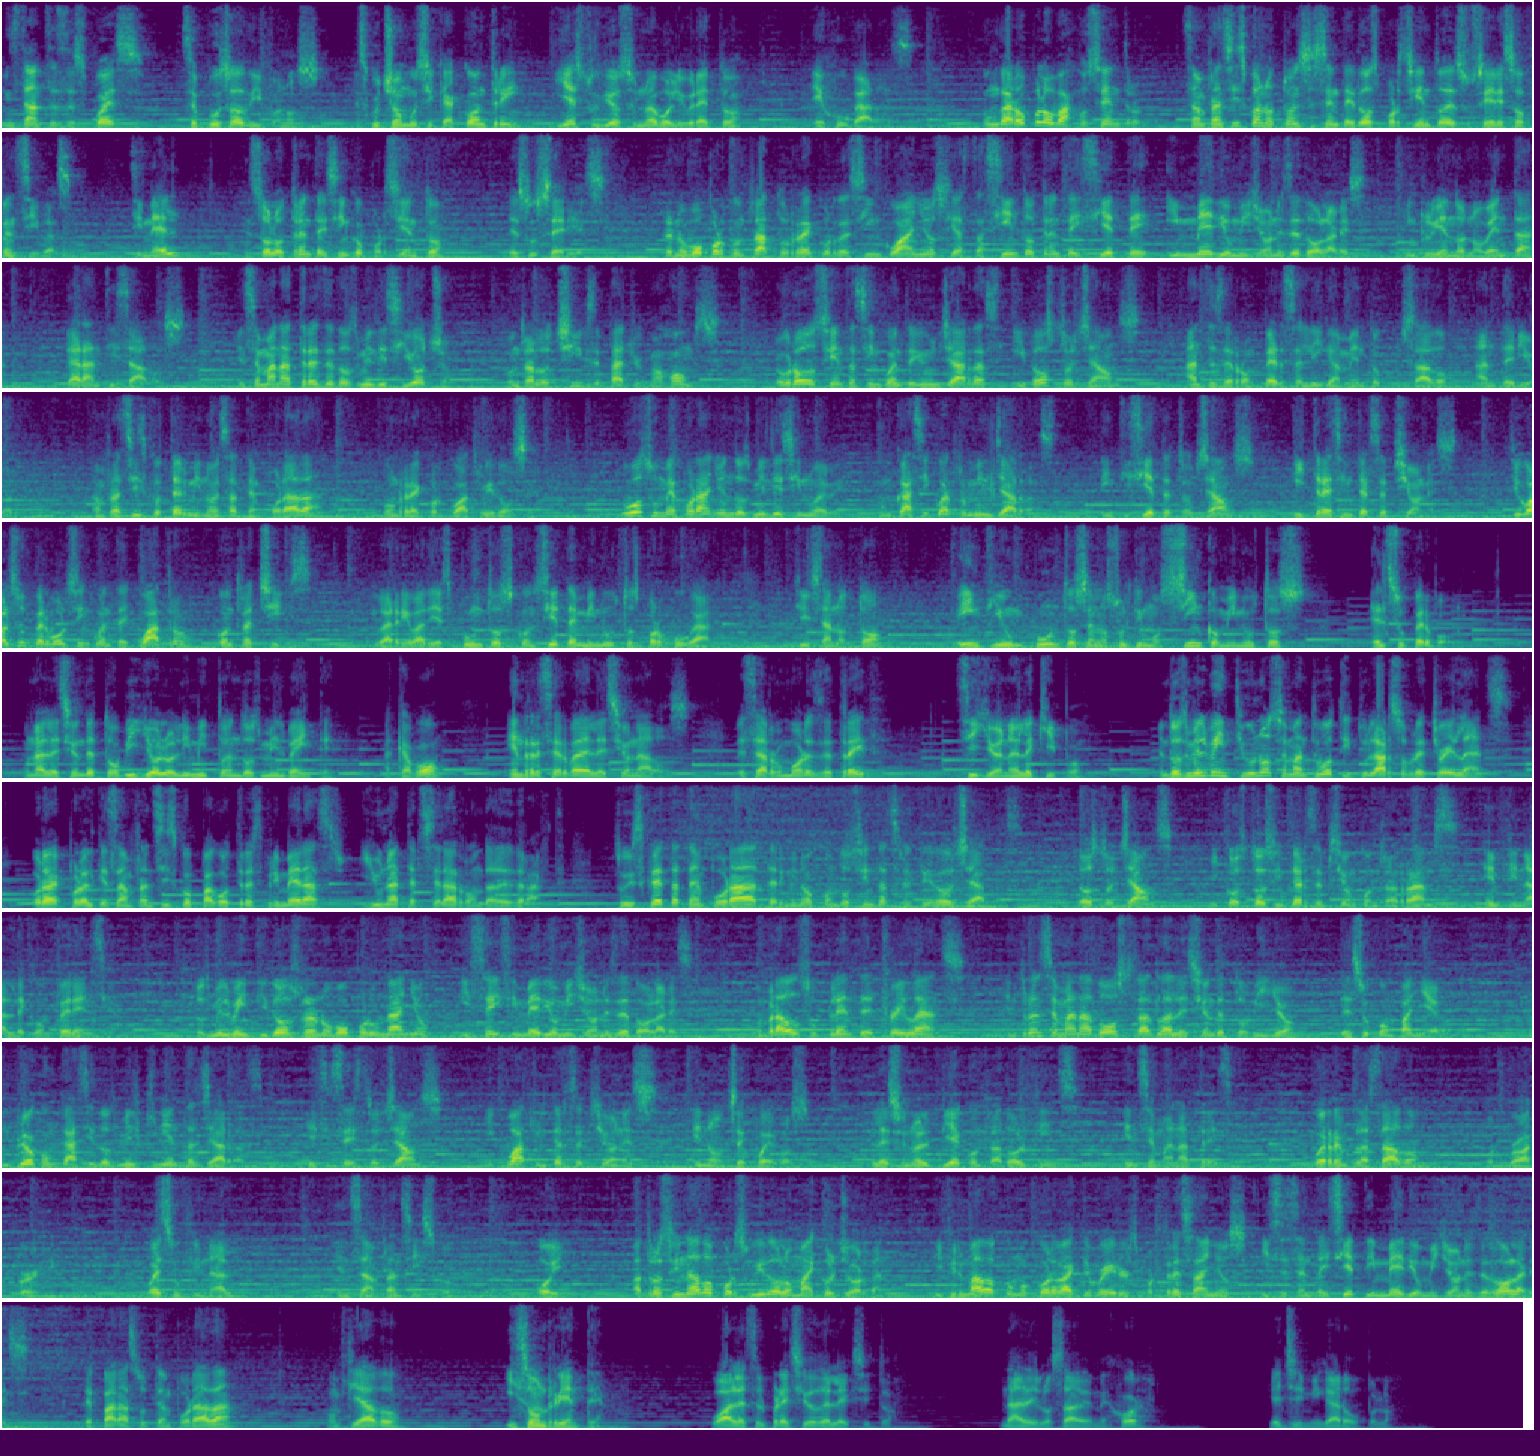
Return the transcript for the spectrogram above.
Instantes después, se puso audífonos, escuchó música country y estudió su nuevo libreto de jugadas. Con Garópolo bajo centro, San Francisco anotó en 62% de sus series ofensivas. Sin él, en solo 35% de sus series. Renovó por contrato récord de 5 años y hasta 137 y medio millones de dólares, incluyendo 90 garantizados. En semana 3 de 2018, contra los Chiefs de Patrick Mahomes, logró 251 yardas y 2 touchdowns antes de romperse el ligamento cruzado anterior. San Francisco terminó esa temporada con récord 4 y 12. Tuvo su mejor año en 2019, con casi 4.000 yardas, 27 touchdowns y 3 intercepciones. Llegó al Super Bowl 54 contra Chiefs. Iba arriba a 10 puntos con 7 minutos por jugar. Chiefs anotó 21 puntos en los últimos 5 minutos del Super Bowl. Una lesión de tobillo lo limitó en 2020. Acabó en reserva de lesionados. Pese a rumores de trade, siguió en el equipo. En 2021 se mantuvo titular sobre Trey Lance, hora por el que San Francisco pagó tres primeras y una tercera ronda de draft. Su discreta temporada terminó con 232 yardas, dos touchdowns y costosa intercepción contra Rams en final de conferencia. 2022 renovó por un año y 6,5 millones de dólares. Nombrado suplente de Trey Lance, entró en semana 2 tras la lesión de tobillo de su compañero. Cumplió con casi 2.500 yardas, 16 touchdowns y 4 intercepciones en 11 juegos. Lesionó el pie contra Dolphins en semana 13. Fue reemplazado por Brock Purdy. Fue su final en San Francisco. Hoy, Patrocinado por su ídolo Michael Jordan y firmado como quarterback de Raiders por 3 años y 67,5 millones de dólares, depara su temporada confiado y sonriente. ¿Cuál es el precio del éxito? Nadie lo sabe mejor que Jimmy Garoppolo.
